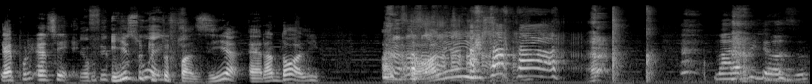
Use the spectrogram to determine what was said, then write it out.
É por, assim, Eu fico isso que tu doente. fazia era Dolly. A Dolly é isso. Maravilhoso.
